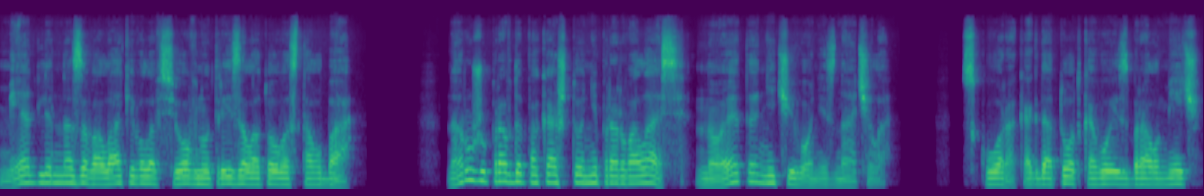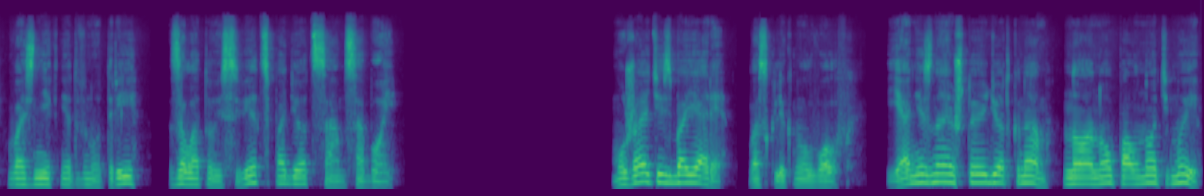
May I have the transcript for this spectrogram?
медленно заволакивала все внутри золотого столба – Наружу, правда, пока что не прорвалась, но это ничего не значило. Скоро, когда тот, кого избрал меч, возникнет внутри, золотой свет спадет сам собой. «Мужайтесь, бояре!» – воскликнул Волф. «Я не знаю, что идет к нам, но оно полно тьмы,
